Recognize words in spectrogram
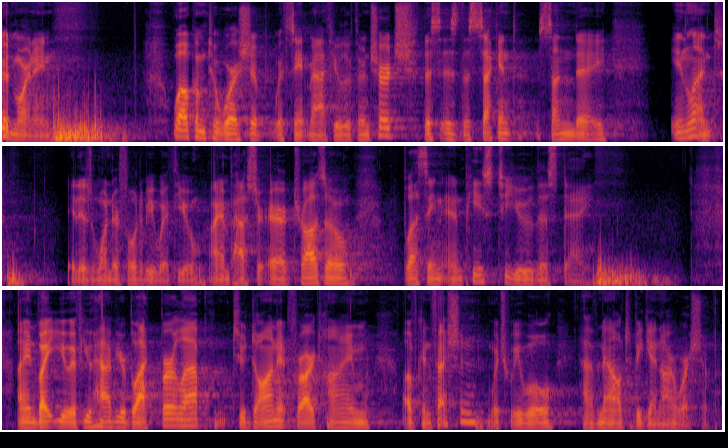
Good morning. Welcome to worship with St. Matthew Lutheran Church. This is the second Sunday in Lent. It is wonderful to be with you. I am Pastor Eric Trazo. Blessing and peace to you this day. I invite you, if you have your black burlap, to don it for our time of confession, which we will have now to begin our worship.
